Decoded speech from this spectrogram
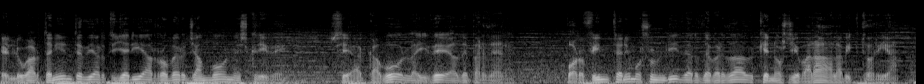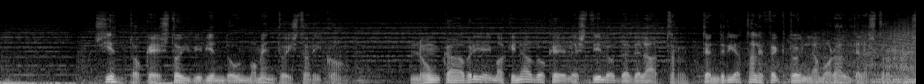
El lugarteniente de artillería Robert Jambon escribe, se acabó la idea de perder. Por fin tenemos un líder de verdad que nos llevará a la victoria. Siento que estoy viviendo un momento histórico. Nunca habría imaginado que el estilo de Delattre tendría tal efecto en la moral de las tropas.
